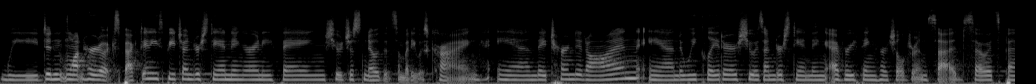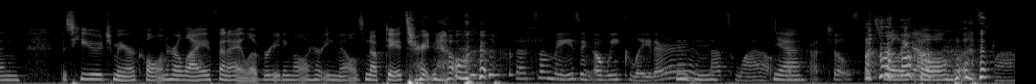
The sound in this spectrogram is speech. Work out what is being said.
We didn't want her to expect any speech understanding or anything. She would just know that somebody was crying. And they turned it on, and a week later, she was understanding everything her children said. So it's been this huge miracle in her life, and I love reading all her emails and updates right now. that's amazing. A week later? Mm-hmm. That's wild. Yeah. I got chills. It's really cool. That's, wow.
